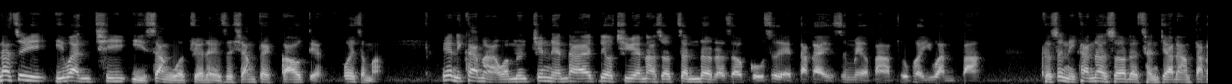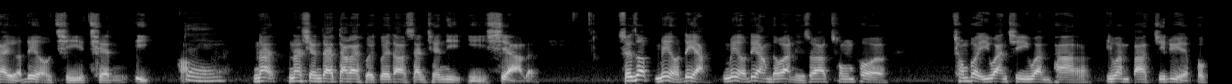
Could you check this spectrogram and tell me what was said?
那至于一万七以上，我觉得也是相对高点。为什么？因为你看嘛，我们今年大概六七月那时候真热的时候，股市也大概也是没有办法突破一万八。可是你看那时候的成交量大概有六七千亿，对。那那现在大概回归到三千亿以下了。所以说没有量，没有量的话，你说要冲破冲破一万七、一万八、一万八几率也不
